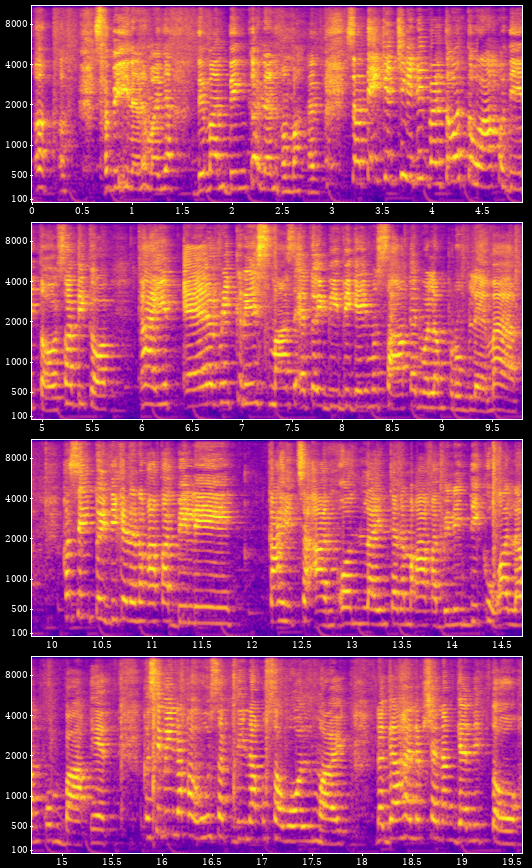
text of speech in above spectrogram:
Sabihin na naman niya, demanding ka na naman. So, thank you, Chini. Pero tuwan-tuwa ako dito. Sabi ko, kahit every Christmas, ito ibibigay mo sa akin, walang problema. Kasi ito, hindi ka na nakakabili kahit saan, online ka na makakabili. Hindi ko alam kung bakit. Kasi may nakausap din ako sa Walmart, naghahanap siya ng ganito,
